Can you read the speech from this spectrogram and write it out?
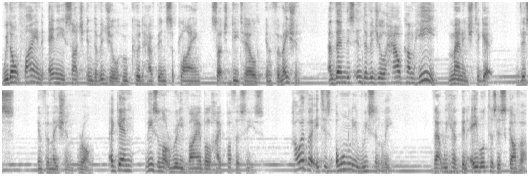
we don't find any such individual who could have been supplying such detailed information. And then this individual, how come he managed to get this information wrong? Again, these are not really viable hypotheses. However, it is only recently that we have been able to discover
